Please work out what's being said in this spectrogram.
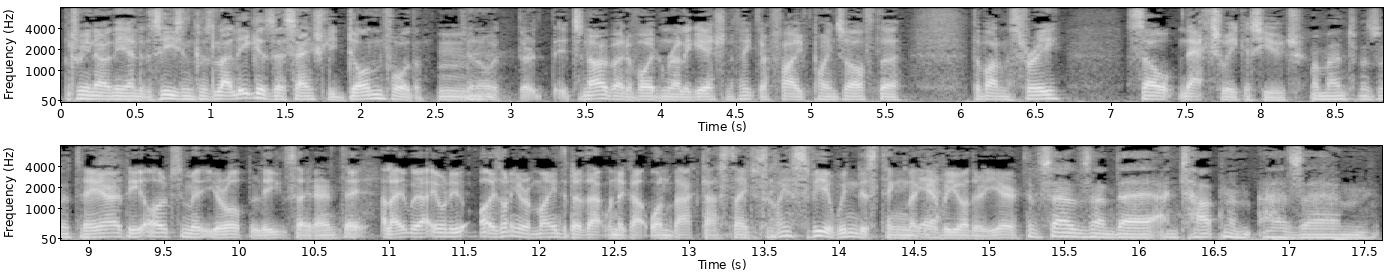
between now and the end of the season because La Liga is essentially done for them. Mm. You know, it's now about avoiding relegation. I think they're five points off the the bottom three. So next week is huge. Momentum is with them. They are the ultimate Europa League side, aren't they? And I, I, only, I was only reminded of that when they got one back last night. I was like, oh, yeah, Sevilla win this thing like Yeah. every other year. themselves and uh, and Tottenham as um,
